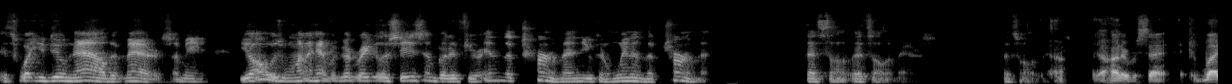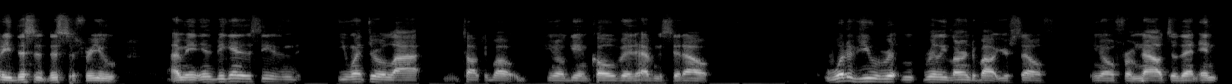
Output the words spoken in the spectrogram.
it's what you do now that matters. I mean, you always want to have a good regular season, but if you're in the tournament, you can win in the tournament. That's all. That's all that matters. That's all that matters. hundred percent, buddy. This is this is for you. I mean, in the beginning of the season, you went through a lot. You talked about you know getting COVID, having to sit out. What have you re- really learned about yourself? You know, from now to then, and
